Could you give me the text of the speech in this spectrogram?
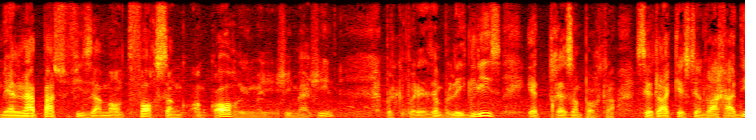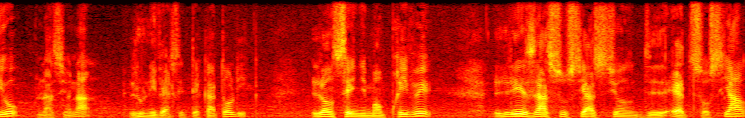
mais elle n'a pas suffisamment de force en, encore, j'imagine, parce que par exemple l'Église est très importante. C'est la question de la radio nationale, l'université catholique, l'enseignement privé, les associations d'aide sociale,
